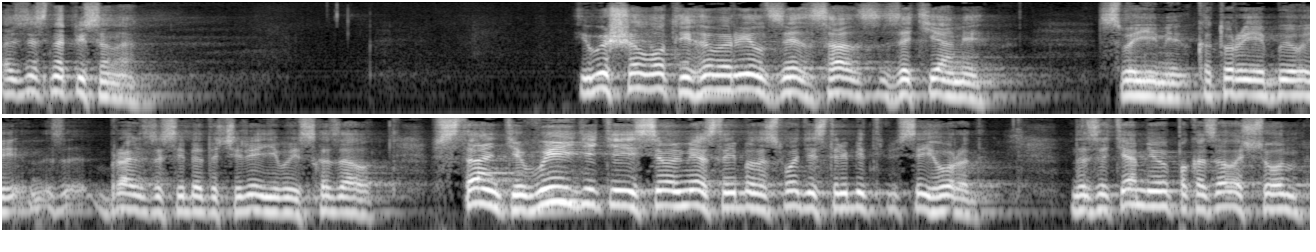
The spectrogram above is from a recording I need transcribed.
А здесь написано, и вышел Лот и говорил за, за, за теми своими, которые были, брали за себя дочерей его, и сказал, «Встаньте, выйдите из всего места, ибо Господь истребит сей город». Но затем ему показалось, что он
